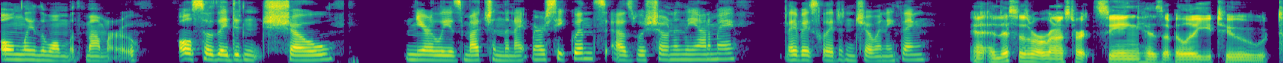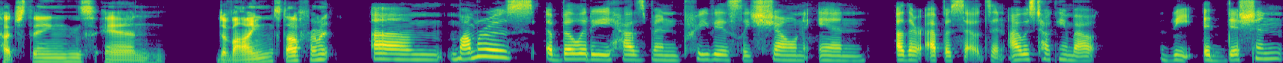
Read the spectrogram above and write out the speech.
Only the one with Mamoru. Also, they didn't show nearly as much in the nightmare sequence as was shown in the anime. They basically didn't show anything. And this is where we're going to start seeing his ability to touch things and divine stuff from it. Um, Mamoru's ability has been previously shown in other episodes, and I was talking about the addition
